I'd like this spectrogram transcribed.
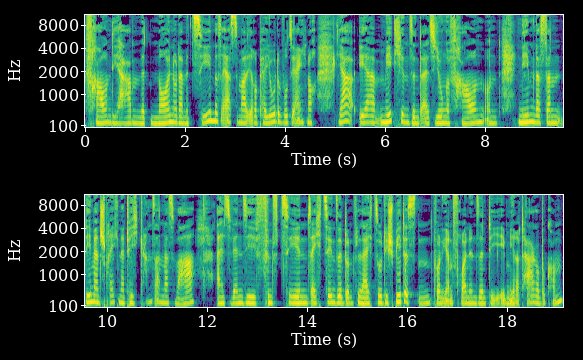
Frauen, die haben mit neun oder mit zehn das erste Mal ihre Periode, wo sie eigentlich noch, ja, eher Mädchen sind als junge Frauen und nehmen das dann dementsprechend natürlich ganz anders wahr, als wenn sie 15, 16 sind und vielleicht so die spätesten von ihren Freundinnen sind, die eben ihre Tage bekommen.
